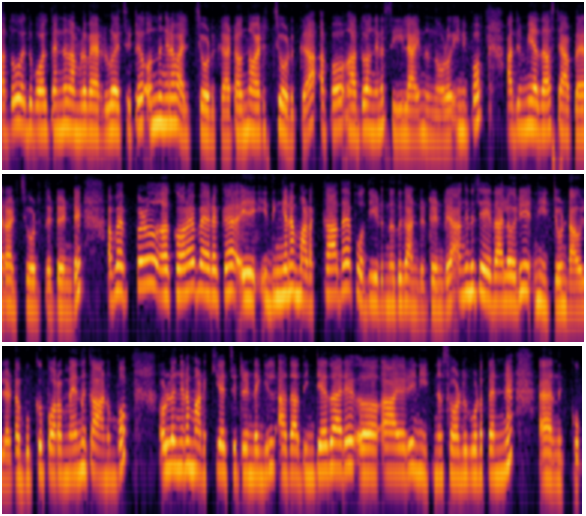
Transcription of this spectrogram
അതും ഇതുപോലെ തന്നെ നമ്മൾ വിരൽ വെച്ചിട്ട് ഒന്നിങ്ങനെ വലിച്ചു കൊടുക്കുക കേട്ടോ. ഒന്ന് ഉരച്ചു കൊടുക്കുക. അപ്പോൾ അതും അങ്ങനെ സീലായി നിന്നോളൂ. ഇനിയിപ്പോൾ അതിമ്മി അതാ സ്റ്റാപ്ലെയർ അടിച്ചു കൊടുത്തിട്ടുണ്ട്. അപ്പോൾ എപ്പോഴും കുറേ പേരൊക്കെ ഇതിങ്ങനെ മടക്കാതെ പൊതിയിടുന്നത് കണ്ടിട്ടുണ്ട്. അങ്ങനെ ചെയ്താൽ ഒരു നീറ്റും ഉണ്ടാവില്ല കേട്ടോ. ബുക്ക് പുറമേന്ന് കാണുമ്പോൾ ഉള്ളിങ്ങനെ മടക്കി വെച്ചിട്ടുണ്ടെങ്കിൽ അത് അതിന്റേതായ ആ ഒരു നീറ്റ്നെസ്സോട് കൂടെ തന്നെ നിൽക്കും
